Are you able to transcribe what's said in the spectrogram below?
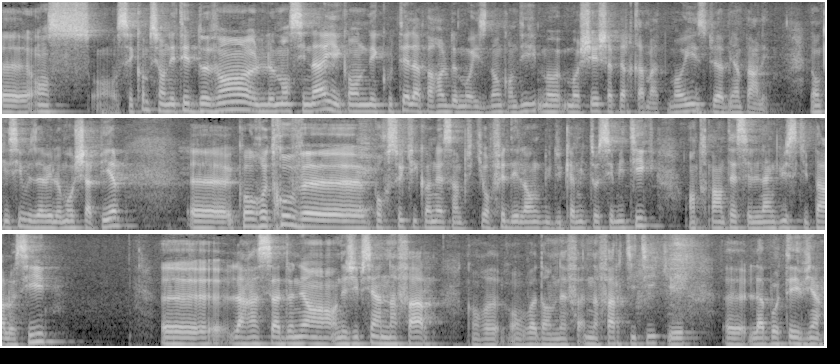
euh, c'est comme si on était devant le mont Sinaï et qu'on écoutait la parole de Moïse. Donc on dit Moshe Shapir Kamat. Moïse, tu as bien parlé. Donc ici vous avez le mot Shapir euh, qu'on retrouve euh, pour ceux qui connaissent, un qui ont fait des langues du camito-sémitique. Entre parenthèses, c'est le linguiste qui parle aussi. la race a donné en, égyptien Nafar, qu'on voit dans Nafartiti, qui est la beauté vient,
